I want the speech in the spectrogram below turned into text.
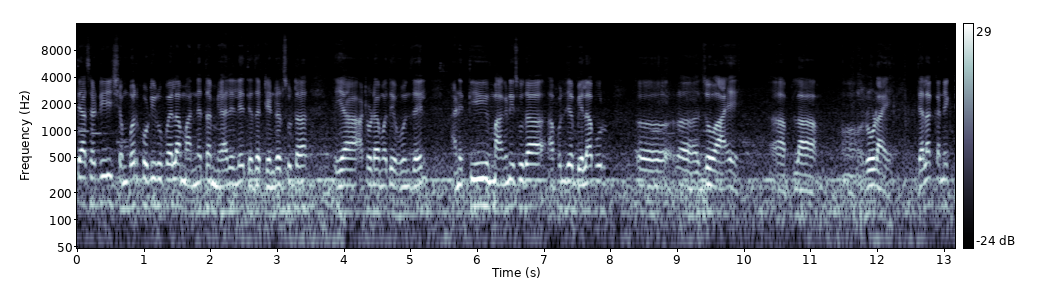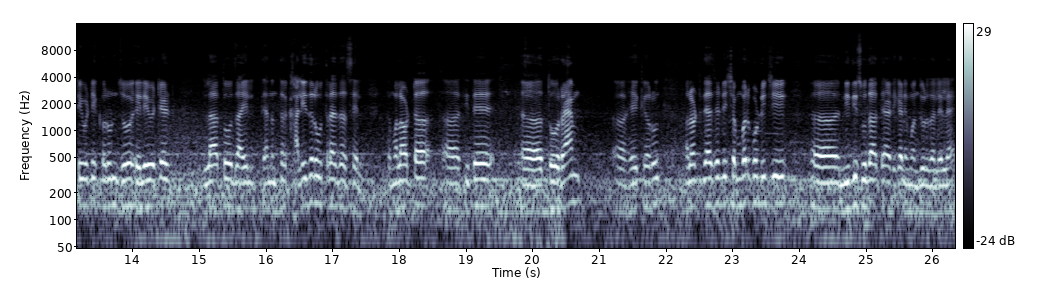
त्यासाठी शंभर कोटी रुपयाला मान्यता मिळालेली आहे. त्याचा टेंडरसुद्धा या आठवड्यामध्ये होऊन जाईल. आणि ती मागणीसुद्धा आपण जे बेलापूर जो आहे आपला रोड आहे त्याला कनेक्टिव्हिटी करून जो एलिव्हेटेडला तो जाईल त्यानंतर खाली जर उतरायचं असेल तर मला वाटतं तिथे तो रॅम्प हे करून मला वाटतं त्यासाठी शंभर कोटीची निधीसुद्धा त्या ठिकाणी मंजूर झालेला आहे.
